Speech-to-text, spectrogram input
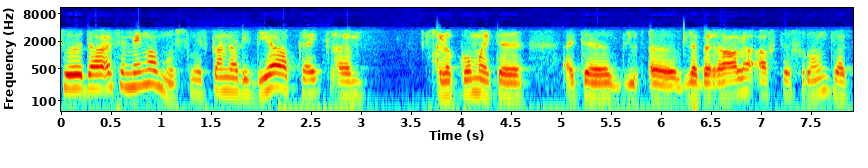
So daar is 'n mengelmoes. Mens kan na die DA kyk, ehm um, hulle kom uit 'n uit 'n uh, liberale agtergrond wat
